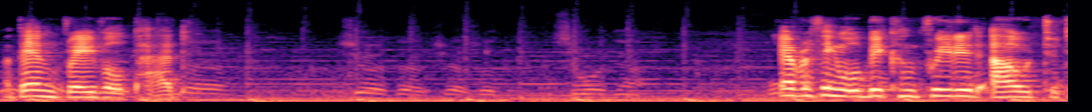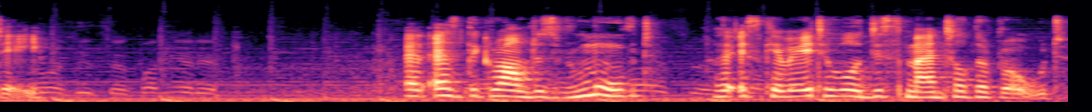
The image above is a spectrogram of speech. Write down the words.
Then gravel pad. Everything will be concreted out today. And as the ground is removed, the excavator will dismantle the road.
